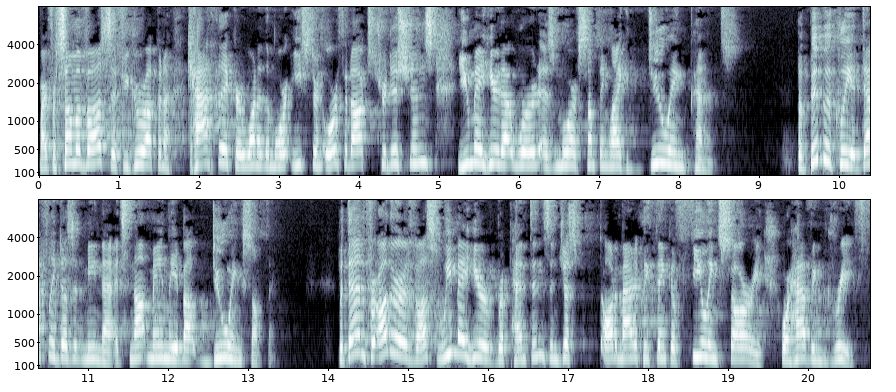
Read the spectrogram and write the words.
Right? For some of us, if you grew up in a Catholic or one of the more Eastern Orthodox traditions, you may hear that word as more of something like doing penance. But biblically, it definitely doesn't mean that. It's not mainly about doing something. But then for other of us, we may hear repentance and just automatically think of feeling sorry or having grief.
